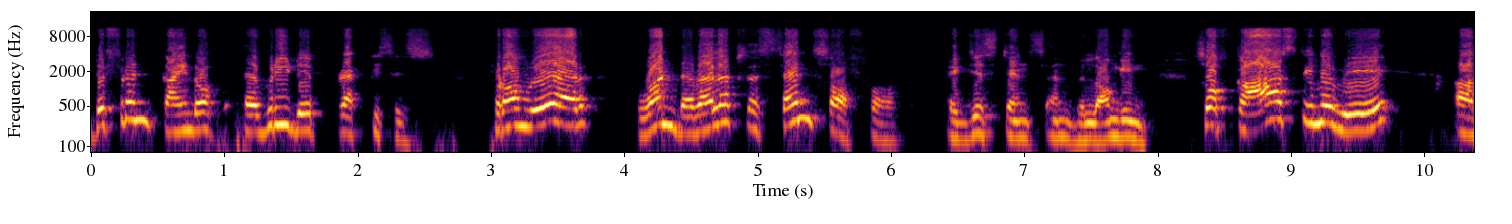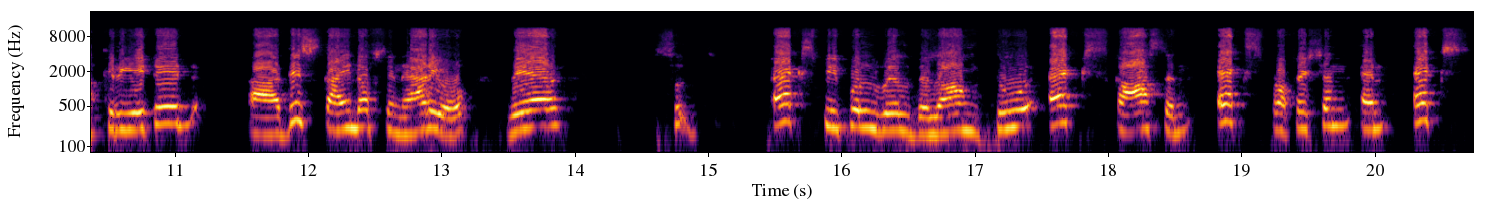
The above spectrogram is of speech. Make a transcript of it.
different kind of everyday practices from where one develops a sense of uh, existence and belonging. So caste in a way uh, created uh, this kind of scenario where so X people will belong to X caste and X profession and X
